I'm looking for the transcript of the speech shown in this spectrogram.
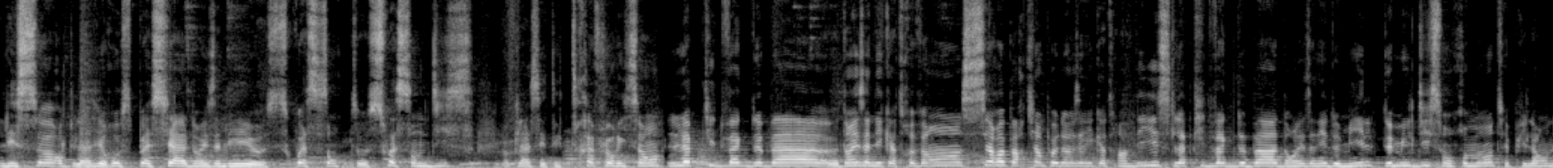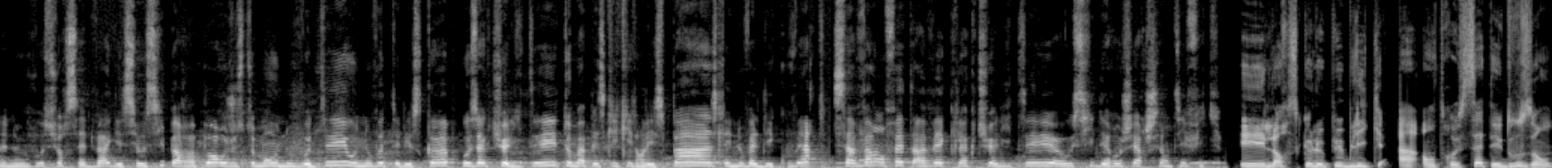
l'essor de l'aérospatiale dans les années 60-70, euh, donc là c'était très florissant. La petite vague de bas euh, dans les années 80, c'est reparti un peu dans les années 90. La petite vague de bas dans les années 2000. 2010, on remonte et puis là on est nouveau sur cette vague et c'est aussi par rapport justement aux nouveautés, aux nouveaux télescopes, aux actualités, Thomas Pesquet qui est dans l'espace, les nouvelles découvertes. Ça va en fait avec l'actualité euh, aussi des recherches scientifiques. Et lorsque le public a entre 7 et 12 ans,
